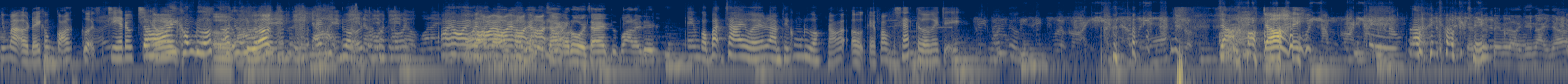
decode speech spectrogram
nhưng mà ở đấy không có cửa che đâu chị Trời ơi không được. Ừ. Ờ, Không được. Em bị được. Thôi thôi. Thôi, hỏi, đồ hỏi, trai có đồ trai cứ qua đấy đi Em có bạn trai rồi em làm thế không được. nó ở cái phòng sát tường ấy chị Trời trời thế, chế. thế bây giờ như này nhá.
